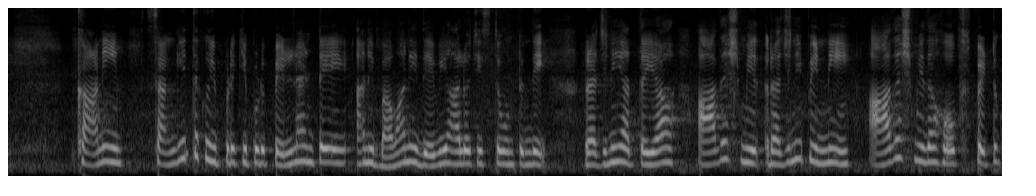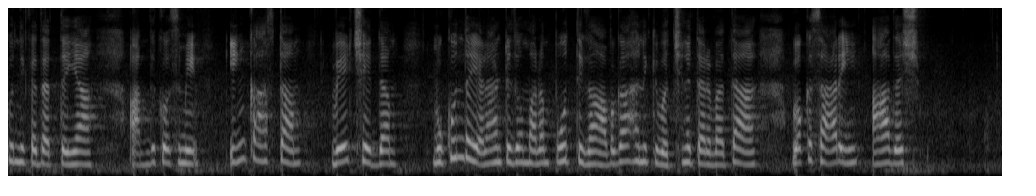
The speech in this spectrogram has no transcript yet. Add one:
కానీ సంగీతకు ఇప్పటికిప్పుడు పెళ్ళంటే అని భవానీదేవి ఆలోచిస్తూ ఉంటుంది. రజనీ అత్తయ్య ఆదర్శ్ మీద రజనీ పిన్ని ఆదర్శ్ మీద హోప్స్ పెట్టుకుంది కదా అత్తయ్య. అందుకోసమే ఇంకాస్త వెయిట్ చేద్దాం. ముకుంద ఎలాంటిదో మనం పూర్తిగా అవగాహనకి వచ్చిన తర్వాత ఒకసారి ఆదర్శ్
